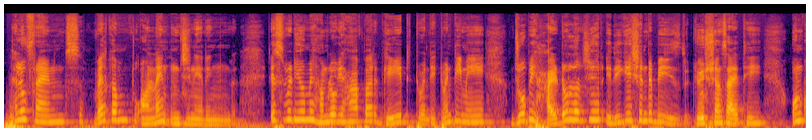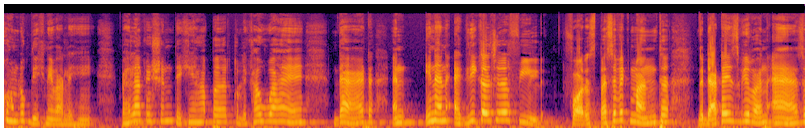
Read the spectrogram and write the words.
Hello friends welcome to online engineering इस वीडियो में हम लोग यहाँ पर गेट 2020 में जो भी हाइड्रोलॉजी और इरिगेशन पे बेस्ड क्वेश्चंस आए थे, उनको हम लोग देखने वाले हैं। पहला क्वेश्चन देखिए यहाँ पर तो लिखा हुआ है that an in an agricultural field for a specific month, the data is given as,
